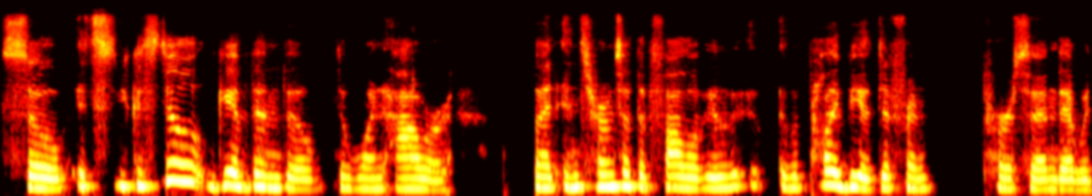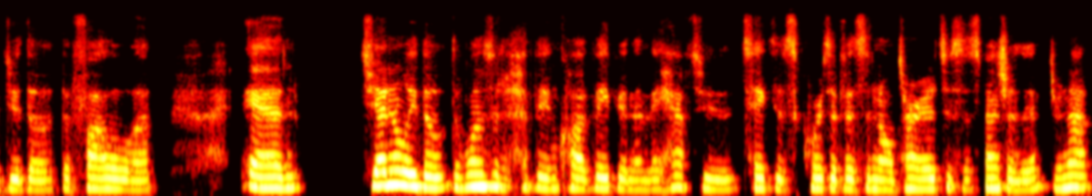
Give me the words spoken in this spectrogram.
so it's you can still give them the the one hour, but in terms of the follow up, it, it would probably be a different person that would do the the follow up, and generally the, the ones that have been caught vaping and they have to take this course if it's an alternative to suspension they're not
